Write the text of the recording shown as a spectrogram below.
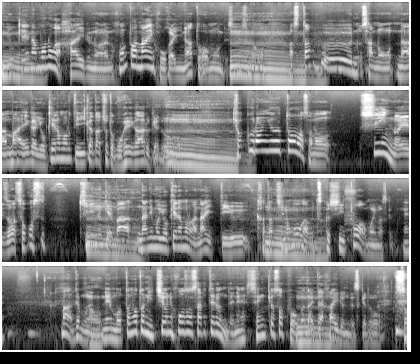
余計なものが入るのは本当はない方がいいなとは思うんですよね、うん。そのまあスタッフさんの名前が余計なものって言い方はちょっと語弊があるけど、うん。極論言うとそのシーンの映像はそこす切り抜けば何も余計なものがないっていう形の方が美しいとは思いますけどね。まあでもねもともと日曜に放送されてるんでね選挙速報が大体入るんですけど、そ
